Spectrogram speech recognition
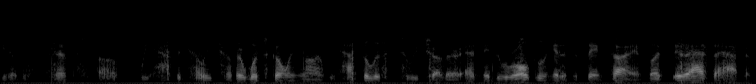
you know, the sense of we have to tell each other what's going on. We have to listen to each other, and maybe we're all doing it at the same time, but it has to happen.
